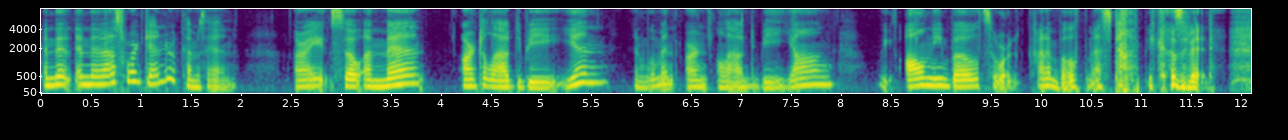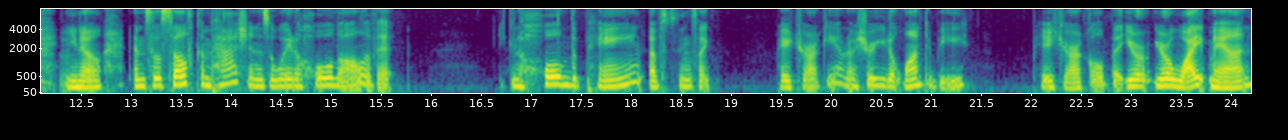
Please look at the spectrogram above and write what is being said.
and then and then that's where gender comes in. All right. So uh, men aren't allowed to be yin, and women aren't allowed to be yang. We all need both, so we're kind of both messed up because of it, you know. And so self compassion is a way to hold all of it. You can hold the pain of things like patriarchy. And I'm sure you don't want to be patriarchal, but you're you're a white man,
